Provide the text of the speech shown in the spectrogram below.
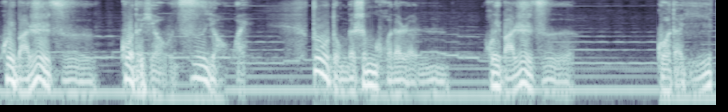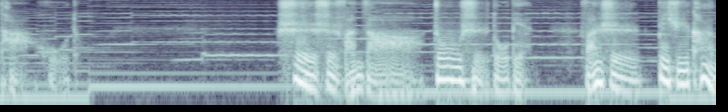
会把日子过得有滋有味。不懂得生活的人，会把日子过得一塌糊涂。世事繁杂，诸事多变，凡事必须看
